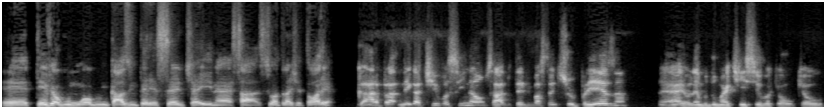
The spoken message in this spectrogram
É, teve algum, algum caso interessante aí nessa sua trajetória? Cara, pra, negativo assim não, sabe? Teve bastante surpresa. Né? Eu lembro do Martins Silva que eu, que eu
